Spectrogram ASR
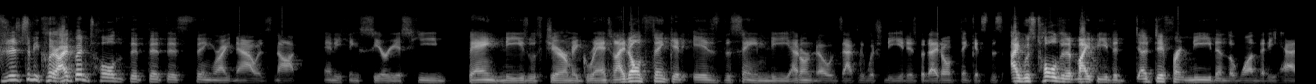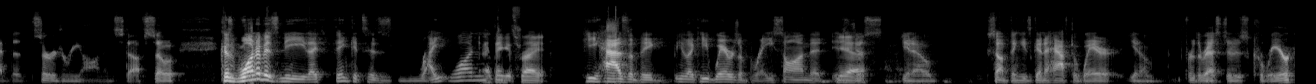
just to be clear, I've been told that that this thing right now is not anything serious. He banged knees with Jerami Grant, and I don't think it is the same knee. I don't know exactly which knee it is, but I don't think it's this. I was told that it might be the a different knee than the one that he had the surgery on and stuff. So, because one of his knees, I think it's his right one. I think it's right. He has a big, he like he wears a brace on that is yeah. just you know something he's going to have to wear, you know, for the rest of his career.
